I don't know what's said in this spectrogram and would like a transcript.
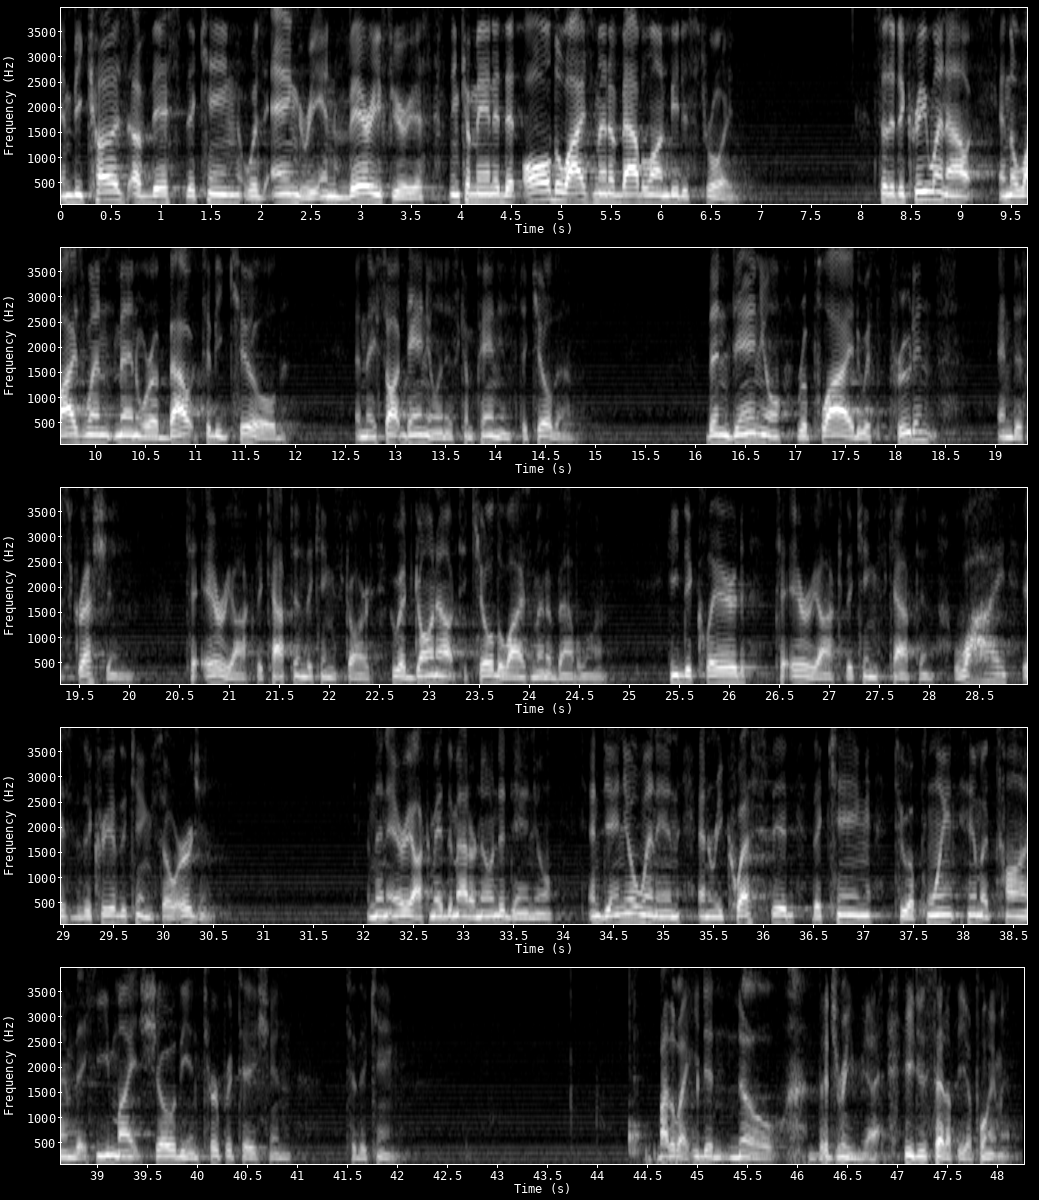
And because of this, the king was angry and very furious and commanded that all the wise men of Babylon be destroyed. So the decree went out, and the wise men were about to be killed, and they sought Daniel and his companions to kill them. Then Daniel replied with prudence and discretion to Arioch, the captain of the king's guard, who had gone out to kill the wise men of Babylon. He declared to Arioch, the king's captain, Why is the decree of the king so urgent? And then Arioch made the matter known to Daniel and Daniel went in and requested the king to appoint him a time that he might show the interpretation to the king. By the way, he didn't know the dream yet, he just set up the appointment.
